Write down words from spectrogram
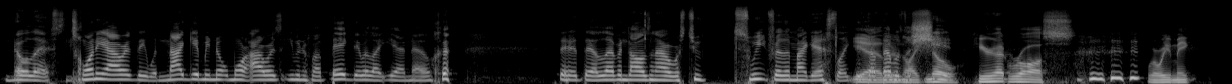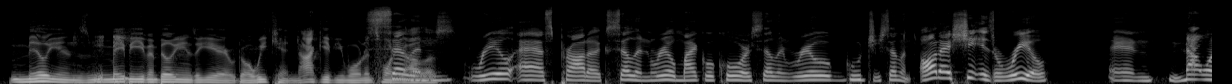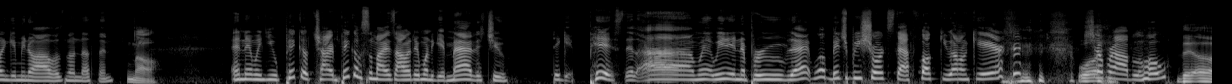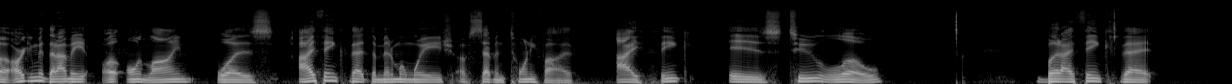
no less. Mm. Twenty hours. They would not give me no more hours, even if I begged. They were like, "Yeah, no." the the eleven dollars an hour was too sweet for them. I guess. Like they yeah, thought that was like shit. no. Here at Ross, where we make millions, maybe even billions a year, well, we cannot give you more than twenty selling dollars. real ass products, selling real Michael Kors, selling real Gucci, selling all that shit is real, and not want to give me no hours, no nothing. No, And then when you pick up, try and pick up somebody's hour, they want to get mad at you. They get pissed. They're like, ah, we we didn't approve that. Well, bitch, be short staff. Fuck you. I don't care. well, It's your problem, ho. The uh, argument that I made uh, online was I think that the minimum wage of 725 I think is too low. But I think that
